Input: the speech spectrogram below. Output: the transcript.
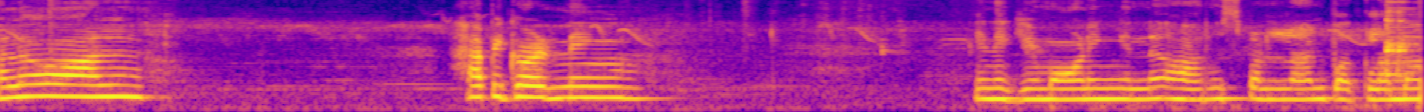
ஹலோ ஆல் ஹாப்பி கார்டனிங் இன்றைக்கி மார்னிங் என்ன ஹார்வெஸ்ட் பண்ணலான்னு பார்க்கலாமா?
